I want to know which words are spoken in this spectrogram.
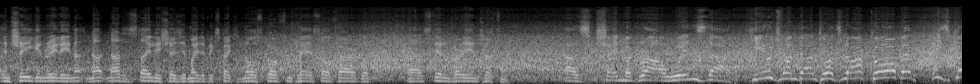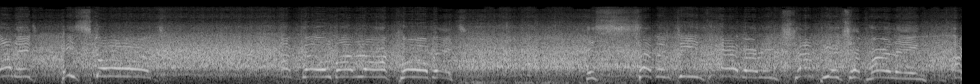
intriguing really, not, not, not as stylish as you might have expected. No score from play so far, but uh, still very interesting. As Shane McGrath wins that. Huge one down towards Lar Corbett. He's got it! He's scored! A goal by Lar Corbett! His 17th ever in hurling. A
